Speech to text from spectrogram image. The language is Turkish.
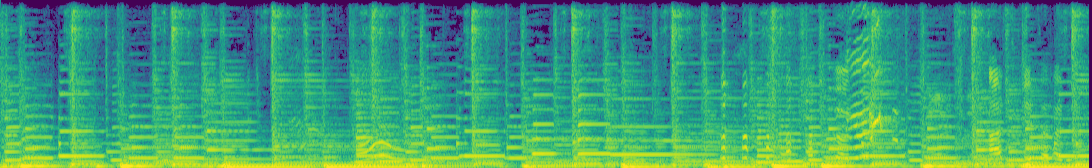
Artık yeter it.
